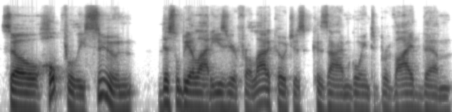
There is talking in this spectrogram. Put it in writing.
So hopefully soon this will be a lot easier for a lot of coaches cuz I'm going to provide them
